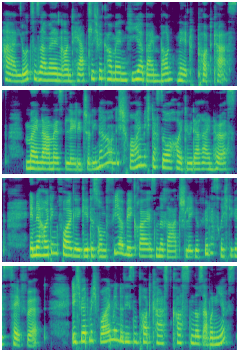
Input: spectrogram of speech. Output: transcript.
Hallo zusammen und herzlich willkommen hier beim Boundnet Podcast. Mein Name ist Lady Julina und ich freue mich, dass du auch heute wieder reinhörst. In der heutigen Folge geht es um vier wegweisende Ratschläge für das richtige Safe Word. Ich werde mich freuen, wenn du diesen Podcast kostenlos abonnierst,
